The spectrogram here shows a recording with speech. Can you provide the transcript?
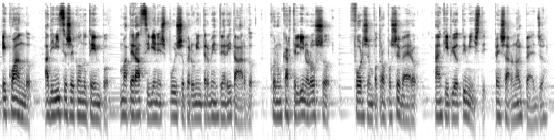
E quando, ad inizio secondo tempo, Materazzi viene espulso per un intervento in ritardo, con un cartellino rosso forse un po' troppo severo, anche i più ottimisti pensarono al peggio.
